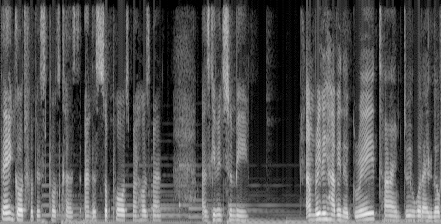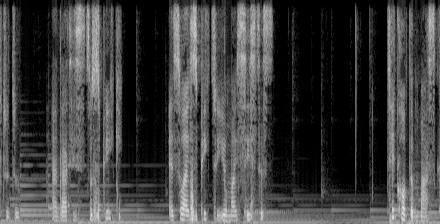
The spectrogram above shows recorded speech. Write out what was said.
Thank God for this podcast and the support my husband has given to me. I'm really having a great time doing what I love to do, and that is to speak. And so I speak to you, my sisters. Take off the mask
